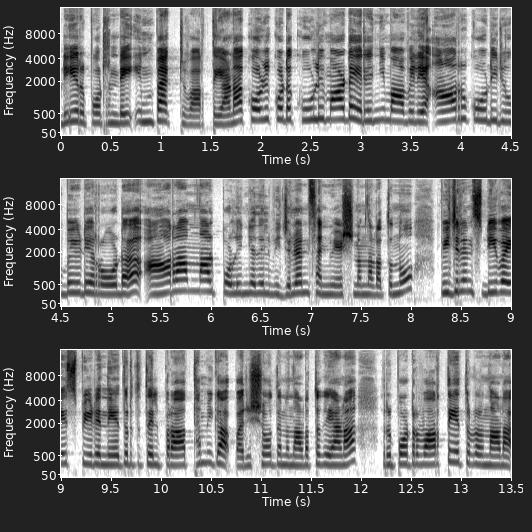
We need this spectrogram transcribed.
കൂടി റിപ്പോർട്ടിന്റെ ഇമ്പാക്ട് വാർത്തയാണ്. കോഴിക്കോട് കൂളിമാട് എരഞ്ഞിമാവിലെ ആറു കോടി രൂപയുടെ റോഡ് ആറാം നാൾ പൊളിഞ്ഞതിൽ വിജിലൻസ് അന്വേഷണം നടത്തുന്നു. വിജിലൻസ് ഡിവൈഎസ്പിയുടെ നേതൃത്വത്തിൽ പ്രാഥമിക പരിശോധന നടത്തുകയാണ്. റിപ്പോർട്ടർ വാർത്തയെ തുടർന്നാണ്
